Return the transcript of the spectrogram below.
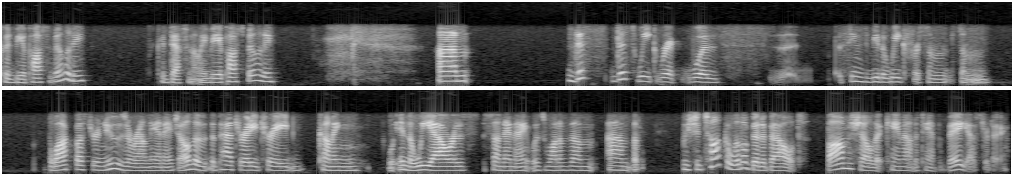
could be a possibility. Could definitely be a possibility. Um this this week rick was uh, seemed to be the week for some some blockbuster news around the NHL the the Pacioretty trade coming in the wee hours Sunday night was one of them. Um, but we should talk a little bit about bombshell that came out of Tampa Bay yesterday.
